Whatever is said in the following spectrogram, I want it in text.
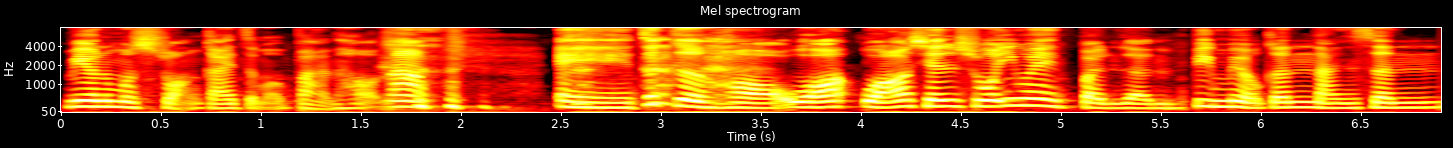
没有那么爽，该怎么办？哈，那哎、欸，这个哈，我我要先说，因为本人并没有跟男生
